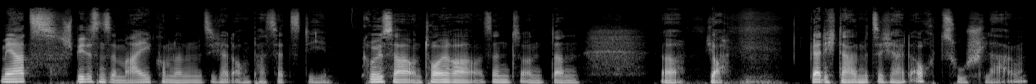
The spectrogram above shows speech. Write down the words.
März, spätestens im Mai kommen dann mit Sicherheit auch ein paar Sets, die größer und teurer sind und dann, äh, ja, werde ich da mit Sicherheit auch zuschlagen.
